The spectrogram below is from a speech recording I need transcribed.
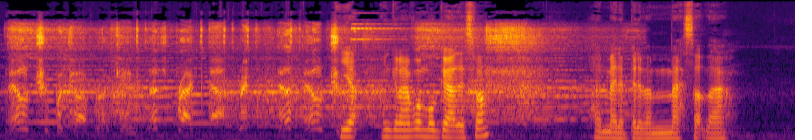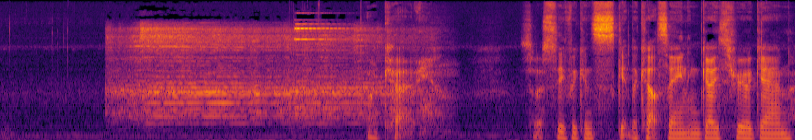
El Chupacabra came. Let's practice. Rick, El Chup- Yep, I'm gonna have one more go at this one. I made a bit of a mess up there. Okay. So let's see if we can skip the cutscene and go through again.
